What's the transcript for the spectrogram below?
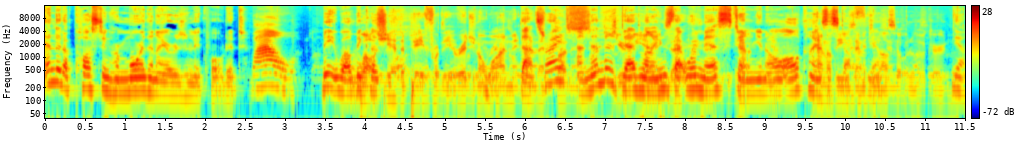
Ended up costing her more than I originally quoted. Wow. Be, well, because well, she had to pay for the original one. That's and right, and then there's deadlines yeah, exactly. that were missed, yeah, and you know yeah. all kinds Penalties, of stuff. Anything else that would have occurred? Yeah.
